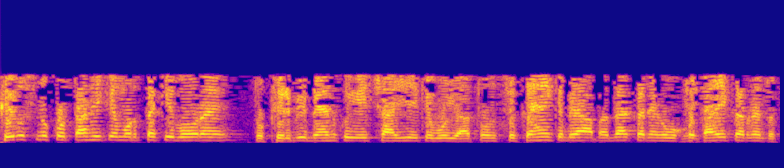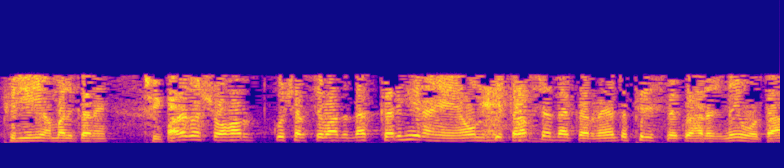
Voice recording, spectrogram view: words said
پھر اس میں کوتاہی کے مرتکب ہو رہے ہیں تو پھر بھی بہن کو یہ چاہیے کہ وہ یا تو ان سے کہیں کہ بھائی آپ ادا کریں وہ کوتاہی کر رہے ہیں تو پھر یہی عمل کریں۔ اور اگر شوہر کچھ عرصے بعد ادا کر ہی رہے ہیں ان کی طرف سے ادا کر رہے ہیں تو پھر اس میں کوئی حرج نہیں ہوتا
